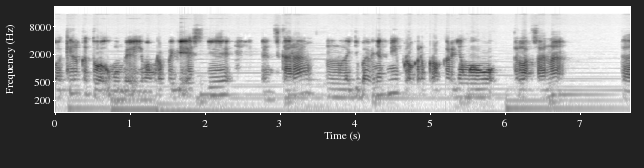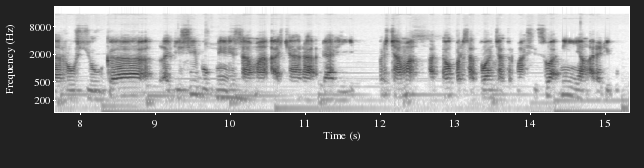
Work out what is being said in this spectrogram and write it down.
wakil ketua umum BI Himamro PGSD dan sekarang hmm, lagi banyak nih proker-proker yang mau terlaksana. Terus juga lagi sibuk nih sama acara dari Percama atau Persatuan Catur Mahasiswa nih yang ada di bumi.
